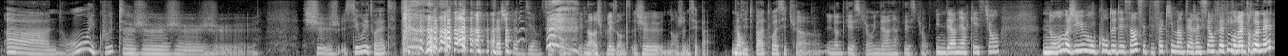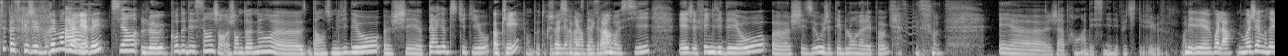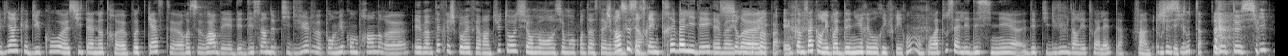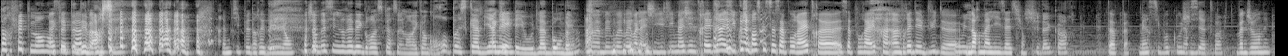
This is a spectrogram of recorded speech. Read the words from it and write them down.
Ah non, écoute, je... je, je... Je, C'est où les toilettes? Ça, je peux te dire. Non, je plaisante. Je... Non, je ne sais pas. N'hésite pas, toi, si tu as une autre question, une dernière question. Une dernière question. Non, moi j'ai eu mon cours de dessin, c'était ça qui m'intéressait en fait, pour être honnête, parce que j'ai vraiment ah, galéré. Tiens, le cours de dessin, j'en donne un euh, dans une vidéo euh, chez Period Studio. Ok. Qu'on peut trouver sur Instagram aussi. Et j'ai fait une vidéo euh, chez eux où j'étais blonde à l'époque. Et euh, j'apprends à dessiner des petites vulves. Mais euh, voilà, moi j'aimerais bien que du coup, euh, suite à notre podcast, recevoir des, des, dessins de petites vulves pour mieux comprendre. Et eh ben peut-être que je pourrais faire un tuto sur mon, sur mon compte Instagram. Je pense que ce serait une très belle idée. Eh ben, sur, comme ça, quand les boîtes de nuit réouvriront, on pourra tous aller dessiner des petites vulves dans les toilettes. Enfin, tous et toutes. Je te suis parfaitement dans cette démarche. un petit peu de rébellion. J'en dessinerai des grosses personnellement avec un gros Posca bien épais ou de la bombe. Ouais, voilà, j'imagine très bien et du coup je pense que ça, ça pourrait être, euh, ça pourrait être un, vrai début de normalisation. Je suis d'accord. Top. Merci beaucoup. Merci à toi. Bonne journée.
